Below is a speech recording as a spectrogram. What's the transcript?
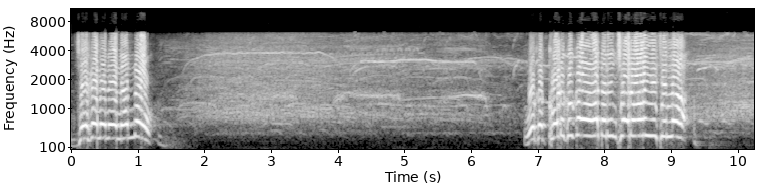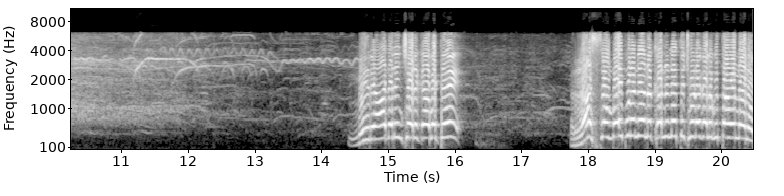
జగన్ అనే నన్ను ఒక కొడుకుగా ఆదరించారు ఈ జిల్లా. మీరు ఆదరించారు కాబట్టి రాష్ట్రం వైపున నేను కన్నునెత్తి చూడగలుగుతా ఉన్నాను.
